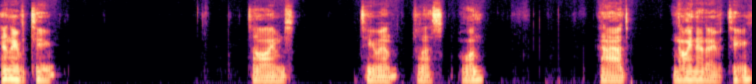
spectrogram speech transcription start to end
n over 2 times 2n plus 1 add 9n over 2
